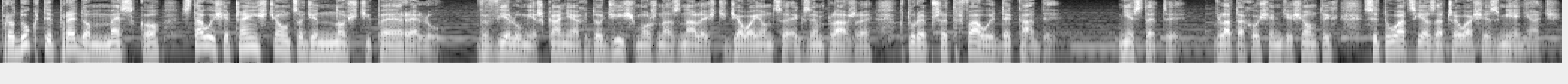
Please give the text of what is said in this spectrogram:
Produkty Predom Mesko stały się częścią codzienności PRL-u. W wielu mieszkaniach do dziś można znaleźć działające egzemplarze, które przetrwały dekady. Niestety, w latach 80. sytuacja zaczęła się zmieniać.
